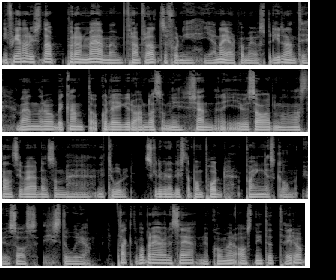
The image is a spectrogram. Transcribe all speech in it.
Ni får gärna lyssna på den med, men framförallt så får ni gärna hjälpa mig att sprida den till vänner och bekanta och kollegor och andra som ni känner i USA eller någon annanstans i världen som eh, ni tror skulle vilja lyssna på en podd på engelska om USAs historia. Tack, det var bara det jag ville säga. Nu kommer avsnittet. Hej då!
